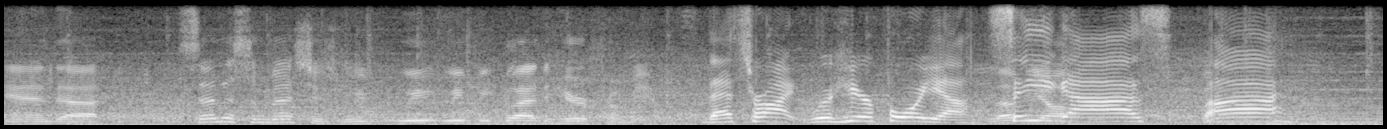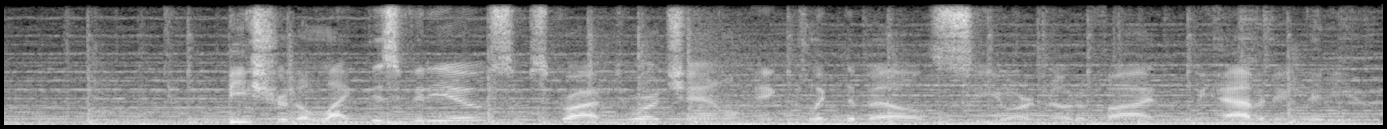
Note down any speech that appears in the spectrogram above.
and uh, send us a message. We, we, we'd be glad to hear from you. That's right. We're here for you. See you guys. Bye. Be sure to like this video, subscribe to our channel, and click the bell so you are notified when we have a new video.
